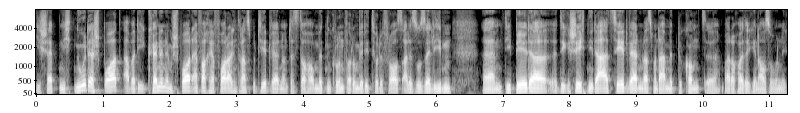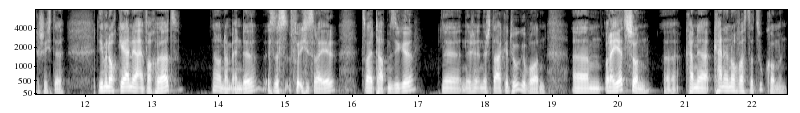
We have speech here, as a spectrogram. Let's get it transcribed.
die schreibt nicht nur der Sport, aber die können im Sport einfach hervorragend transportiert werden. Und das ist doch auch mit ein Grund, warum wir die Tour de France alle so sehr lieben. Ähm, die Bilder, die Geschichten, die da erzählt werden, was man da mitbekommt, äh, war doch heute genauso eine Geschichte, die man auch gerne einfach hört. Ja, und am Ende ist es für Israel zwei Etappensiege eine, eine, eine starke Tour geworden. Ähm, oder jetzt schon. Äh, kann, ja, kann ja noch was dazukommen.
